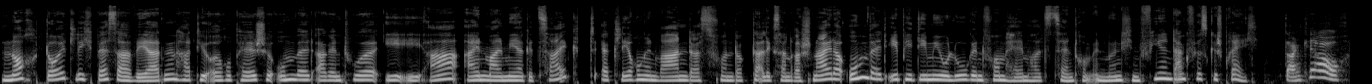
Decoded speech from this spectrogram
noch deutlich besser werden, hat die Europäische Umweltagentur EEA einmal mehr gezeigt. Erklärungen waren das von Dr. Alexandra Schneider, Umweltepidemiologin vom Helmholtz-Zentrum in München. Vielen Dank fürs Gespräch. Danke auch.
